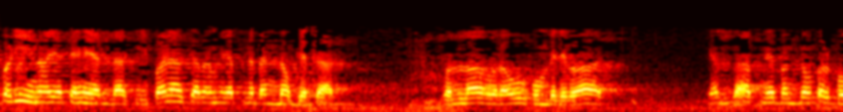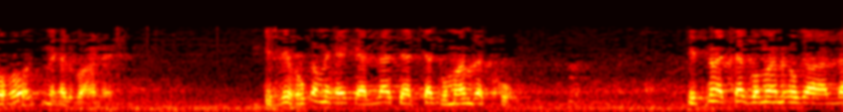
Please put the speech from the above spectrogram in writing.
بڑی عنایتیں ہیں اللہ کی، بڑا کرم ہے اپنے بندوں کے ساتھ۔ اللہ رعوف بلباس کہ اللہ اپنے بندوں پر بہت مہربان ہے۔ اس لیے حکم ہے کہ اللہ سے اچھا گمان رکھو۔ جتنا اچھا گمان ہوگا، اللہ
